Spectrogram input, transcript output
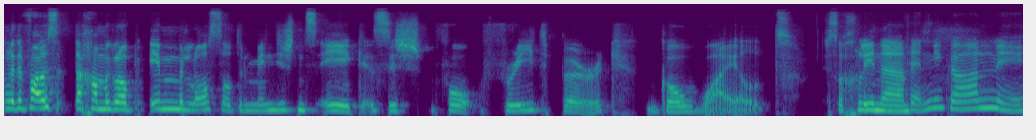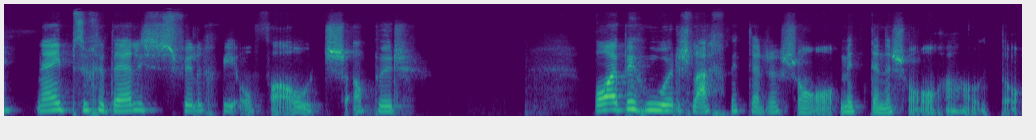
jedenfalls, da kann man glaube ich immer los oder mindestens ich. Es ist von Friedberg, Go Wild. So ein kleiner... Kenne ich gar nicht. Nein, psychedelisch ist vielleicht wie auch falsch, aber boah, ich bin hure schlecht mit, der Genre, mit diesen Genres halt auch.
